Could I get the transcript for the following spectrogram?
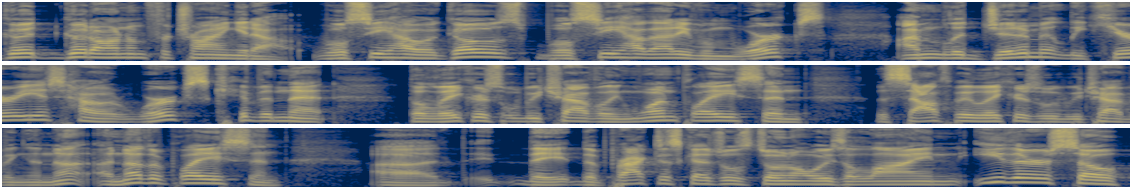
Good good on him for trying it out. We'll see how it goes. We'll see how that even works. I'm legitimately curious how it works, given that the Lakers will be traveling one place and the South Bay Lakers will be traveling another place, and uh, they the practice schedules don't always align either. So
